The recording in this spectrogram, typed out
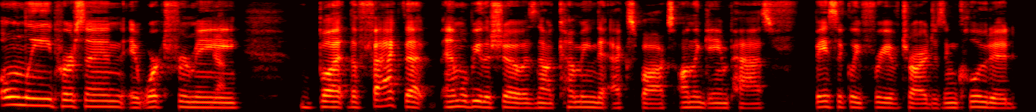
only person. It worked for me. But the fact that MLB the show is now coming to Xbox on the Game Pass basically free of charge is included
